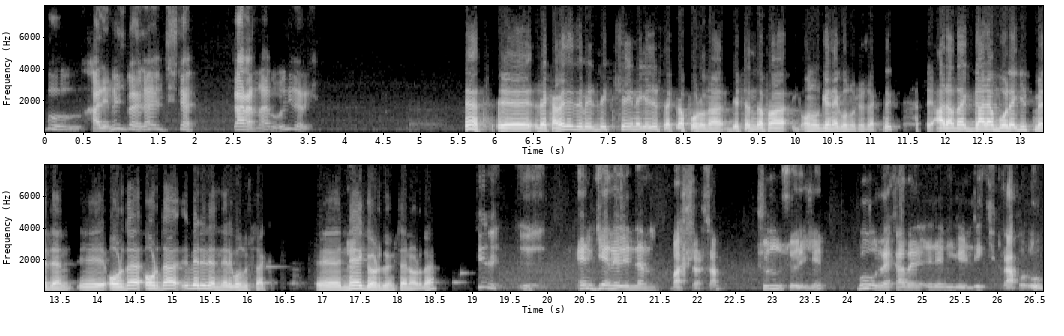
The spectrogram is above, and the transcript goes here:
bu halimiz böyle işte karanlığa doğru giderek. Evet, e, rekabet edebilirlik şeyine gelirsek raporuna geçen defa onu gene konuşacaktık. E, arada garambole gitmeden e, orada orada verilenleri konuşsak. E, ne gördün sen orada? Şimdi e, en genelinden başlarsam şunu söyleyeceğim. Bu rekabet edebilirlik raporu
